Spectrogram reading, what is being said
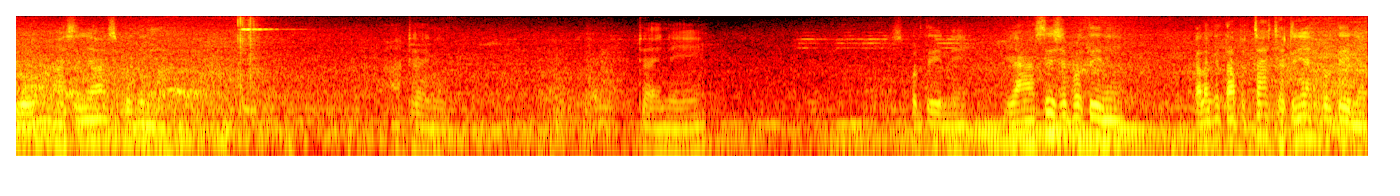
bro hasilnya seperti ini. Ada ini. Ada ini. Seperti ini. Yang asli seperti ini. Kalau kita pecah jadinya seperti ini.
